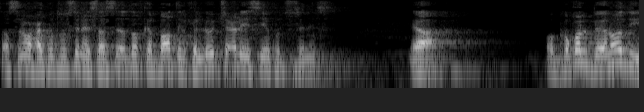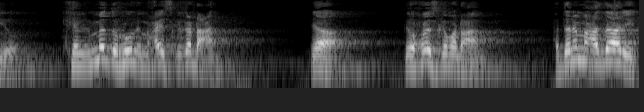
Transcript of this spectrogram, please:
Taasna waxay ku tusinaysaa sida dadka baatilka loo jeclaysayay ku tusinaysa ya. Oo boqol beenood iyo kelmad runi maxay iskaga dhacaan? Ya. Dee waxba iskama dhacaan. Haddana maca daalik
